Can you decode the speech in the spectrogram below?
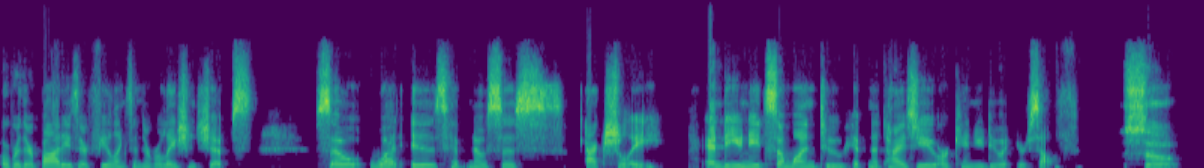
over their bodies, their feelings, and their relationships. So, what is hypnosis actually? And do you need someone to hypnotize you or can you do it yourself? So,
